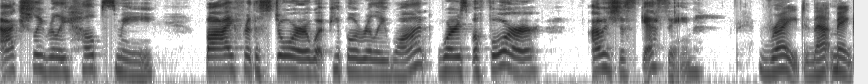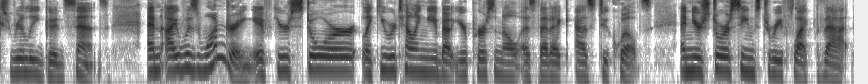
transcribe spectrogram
actually really helps me buy for the store what people really want. Whereas before, I was just guessing. Right. That makes really good sense. And I was wondering if your store, like you were telling me about your personal aesthetic as to quilts, and your store seems to reflect that.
